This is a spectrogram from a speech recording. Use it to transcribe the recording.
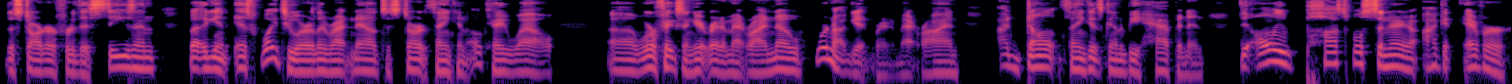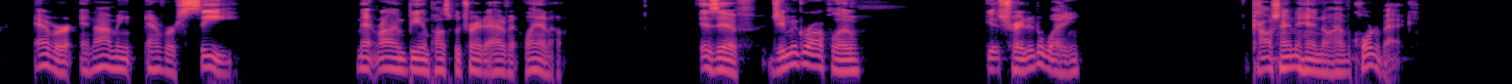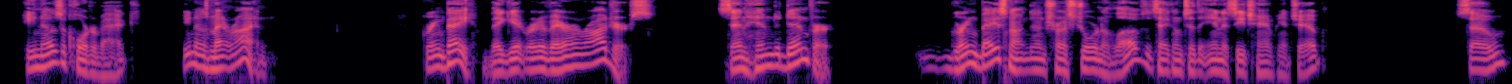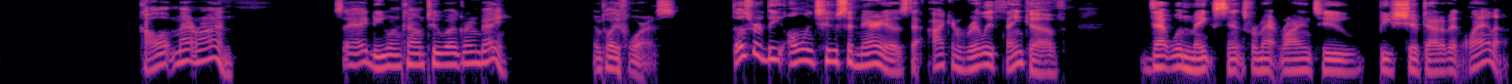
the starter for this season. But again, it's way too early right now to start thinking, okay, wow, uh, we're fixing to get rid of Matt Ryan. No, we're not getting rid of Matt Ryan. I don't think it's going to be happening. The only possible scenario I could ever, ever, and I mean ever see Matt Ryan being possibly traded out of Atlanta is if Jimmy Garoppolo gets traded away. Kyle Shanahan don't have a quarterback. He knows a quarterback. He knows Matt Ryan. Green Bay, they get rid of Aaron Rodgers, send him to Denver. Green Bay's not going to trust Jordan Love to take them to the NFC Championship. So, call up Matt Ryan. Say, hey, do you want to come to uh, Green Bay and play for us? Those are the only two scenarios that I can really think of that would make sense for Matt Ryan to be shipped out of Atlanta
